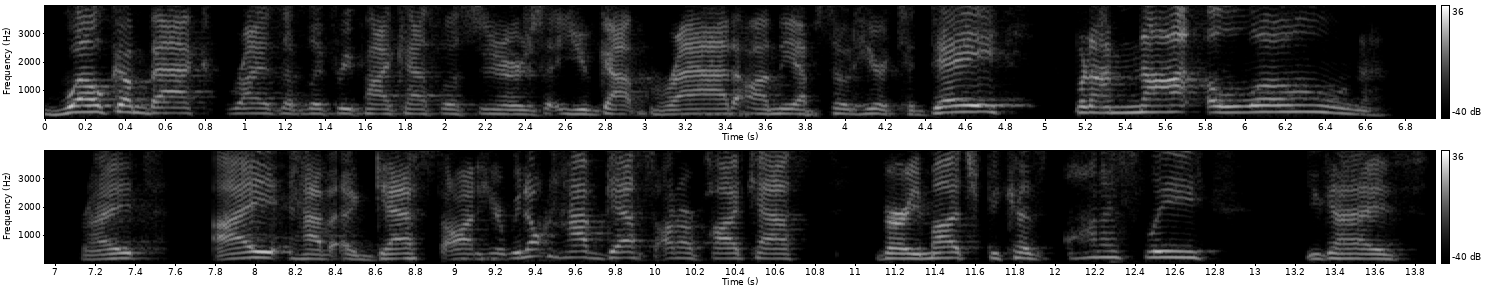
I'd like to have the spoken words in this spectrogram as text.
Welcome back, Rise Up Live Free podcast listeners. You've got Brad on the episode here today, but I'm not alone, right? I have a guest on here. We don't have guests on our podcast very much because honestly, you guys,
